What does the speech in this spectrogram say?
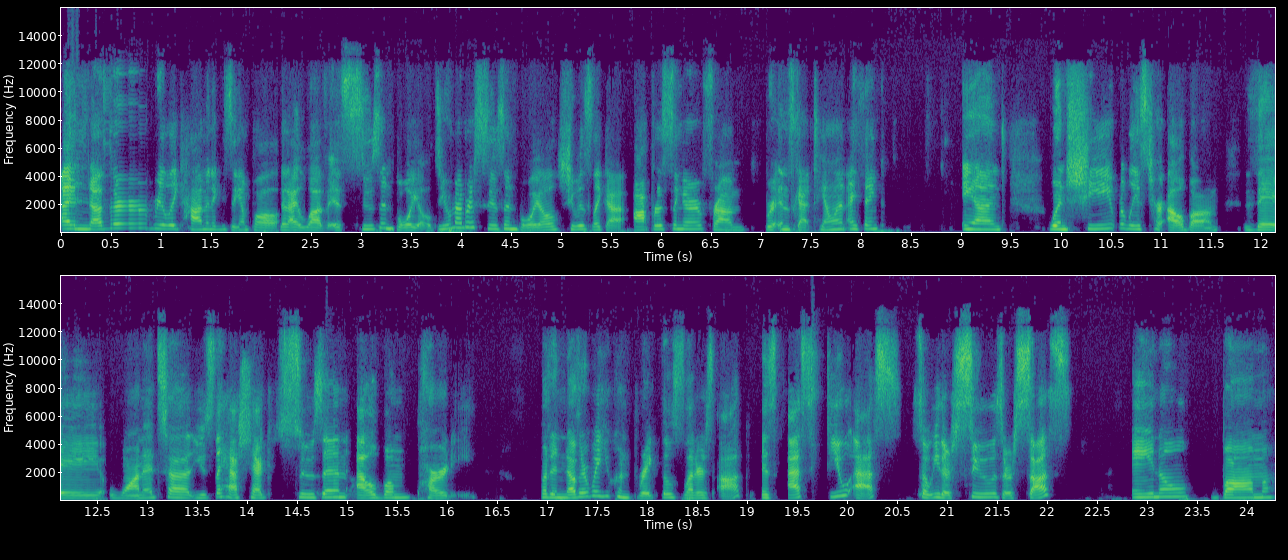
Another really common example that I love is Susan Boyle. Do you remember Susan Boyle? She was like a opera singer from Britain's Got Talent, I think. And when she released her album, they wanted to use the hashtag Susan Album Party. But another way you can break those letters up is S U S so either Sue's or Sus, anal bum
